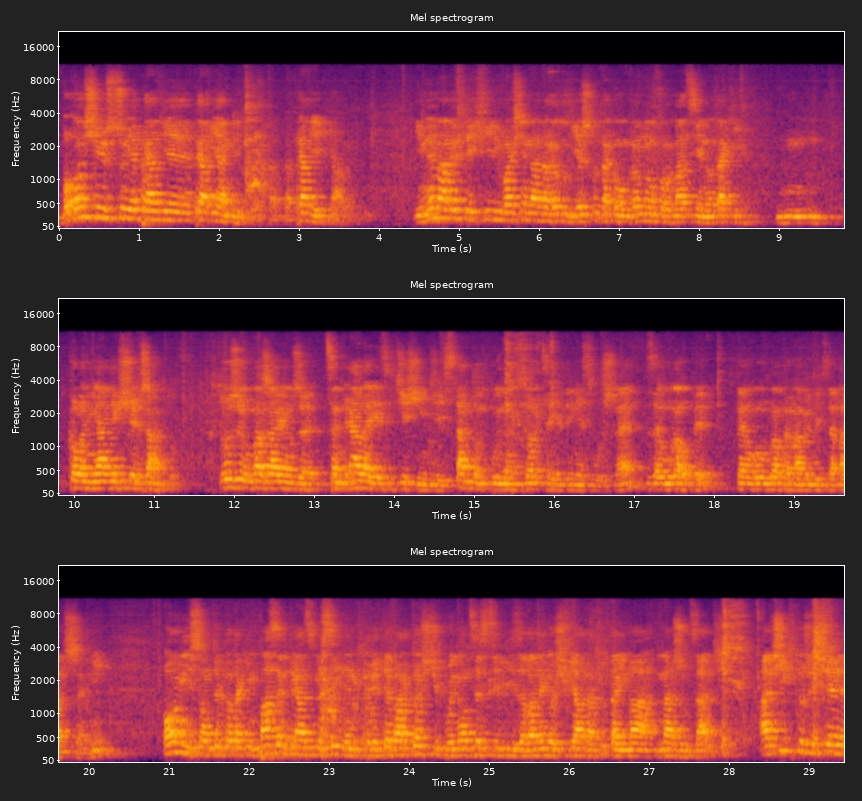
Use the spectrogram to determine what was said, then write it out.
Bo on się już czuje prawie, prawie Anglikiem, prawda? prawie biały. I my mamy w tej chwili właśnie na Narodu Wierzchu taką ogromną formację no, takich mm, kolonialnych sierżantów, którzy uważają, że centrala jest gdzieś indziej, stamtąd płyną wzorce jedynie słuszne, z Europy, w tę Europę mamy być zapatrzeni. Oni są tylko takim pasem transmisyjnym, który te wartości płynące z cywilizowanego świata tutaj ma narzucać, a ci, którzy się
